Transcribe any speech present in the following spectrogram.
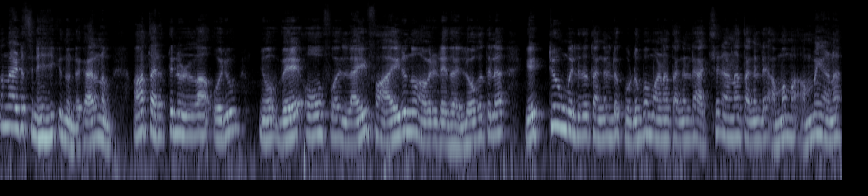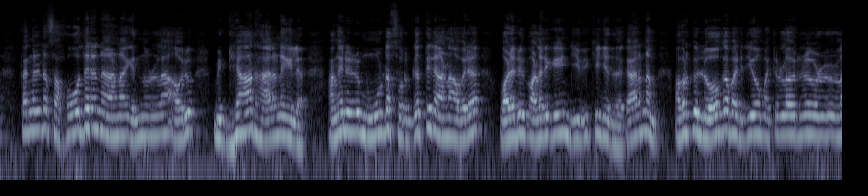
നന്നായിട്ട് സ്നേഹിക്കുന്നുണ്ട്. കാരണം ആ തരത്തിലുള്ള ഒരു വേ ഓഫ് ലൈഫ് ആയിരുന്നു അവരുടേത്. ലോകത്തിൽ ഏറ്റവും വലുത് തങ്ങളുടെ കുടുംബമാണ് തങ്ങളുടെ അച്ഛനാണ് തങ്ങളുടെ അമ്മ അമ്മയാണ് തങ്ങളുടെ സഹോദരനാണ് എന്നുള്ള ഒരു മിഥ്യാധാരണയിൽ അങ്ങനെ ഒരു മൂഢ സ്വർഗത്തിലാണ് അവർ വളരെ വളരുകയും ജീവിക്കുകയും ചെയ്തത്. കാരണം അവർക്ക് ലോകപരിചയമോ മറ്റുള്ളവരിലുള്ള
